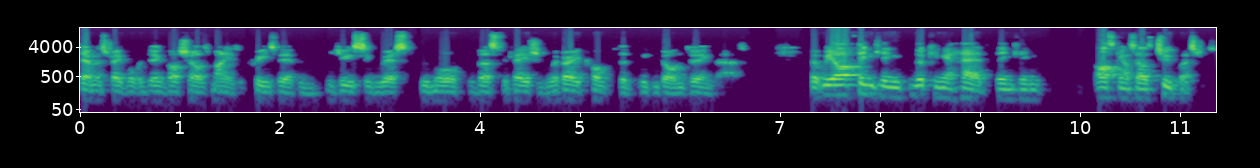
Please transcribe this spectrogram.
demonstrate what we're doing with our shareholders' money as accretive and reducing risk through more diversification. We're very confident we can go on doing that. But we are thinking, looking ahead, thinking, asking ourselves two questions.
